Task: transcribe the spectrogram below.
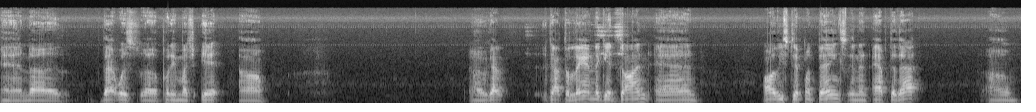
and uh, that was uh, pretty much it. Uh, uh, we got got the land to get done, and all these different things, and then after that, um,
